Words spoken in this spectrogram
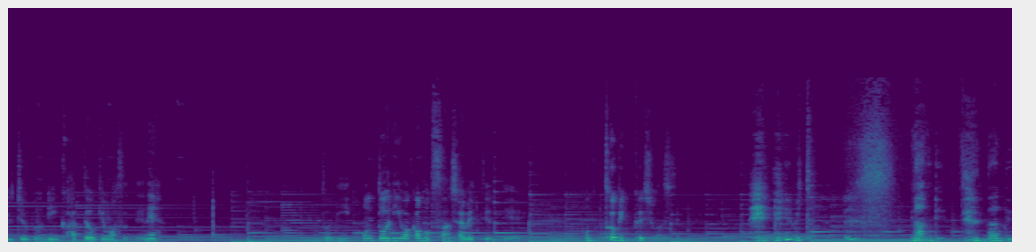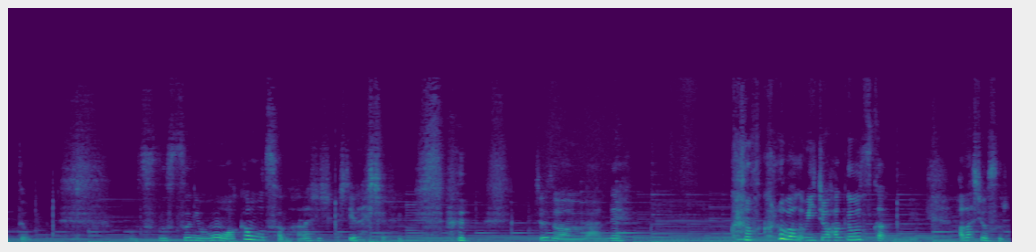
YouTube のリンク貼っておきますんでね。本当に本当に若本さん喋ってるんで本当びっくりしました。ええみた。いな なんで？なんでって思って普通にもう若本さんの話しかしてないじゃん。ちょっとまあねこのこの番組一応博物館で話をする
